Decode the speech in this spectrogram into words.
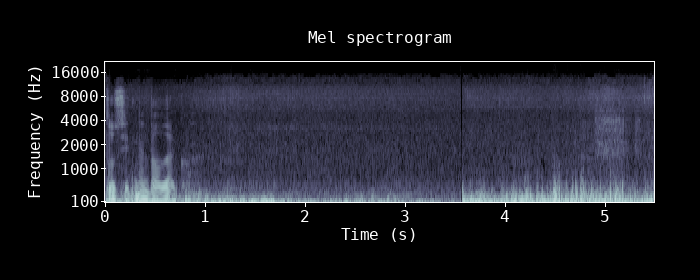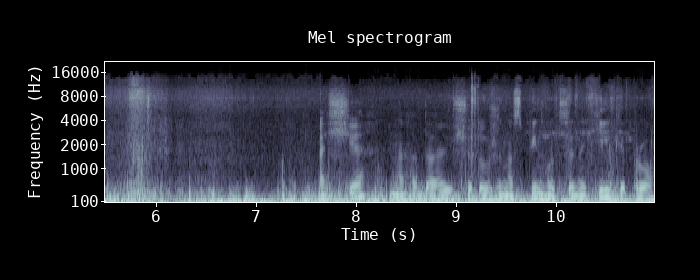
досить недалеко. А ще нагадаю, що довжина спінгу це не тільки про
